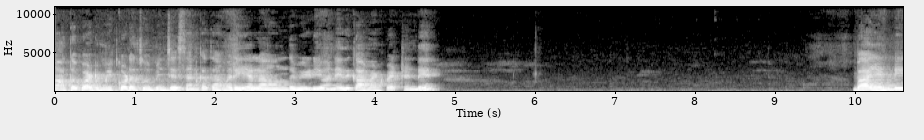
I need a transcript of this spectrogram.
మాతో పాటు మీకు కూడా చూపించేశాను కదా. మరి ఎలా ఉంది వీడియో అనేది కామెంట్ పెట్టండి. బాయ్ అండి.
